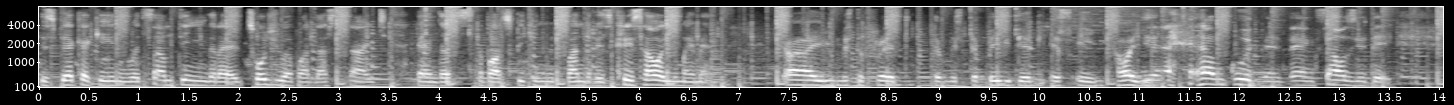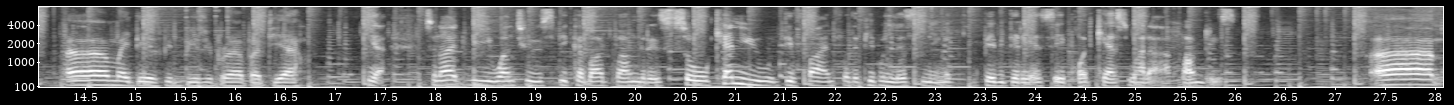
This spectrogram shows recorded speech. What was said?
Is back again with something that I told you about last night, and that's about speaking with boundaries. Chris, how are you, my man? Hi, Mr. Fred, the Mr. Baby Daddy SA. How are you? Yeah, I'm good, man. Thanks. How's your day? Uh, my day has been busy, bro, but yeah. Yeah. Tonight we want to speak about boundaries. So, can you define for the people listening at Baby Daddy SA podcast what are boundaries? Um,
